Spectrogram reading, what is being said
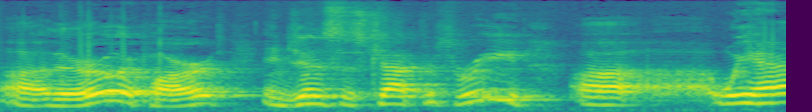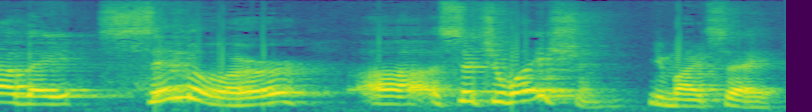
uh, the earlier part in Genesis chapter 3, uh, we have a similar uh, situation, you might say,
